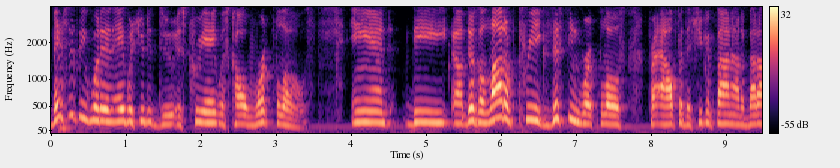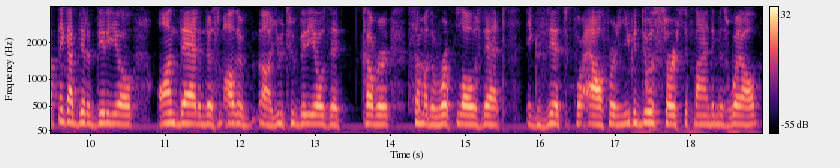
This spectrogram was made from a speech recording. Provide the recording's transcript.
Basically, what it enables you to do is create what's called workflows. And the uh, there's a lot of pre-existing workflows for Alfred that you can find out about. I think I did a video on that, and there's some other uh, YouTube videos that cover some of the workflows that exist for Alfred, and you can do a search to find them as well.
